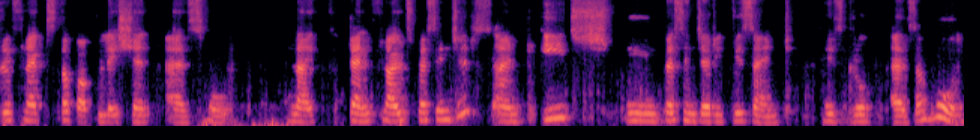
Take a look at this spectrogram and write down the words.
reflects the population as whole like 10 flights passengers and each um, passenger represent his group as a whole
